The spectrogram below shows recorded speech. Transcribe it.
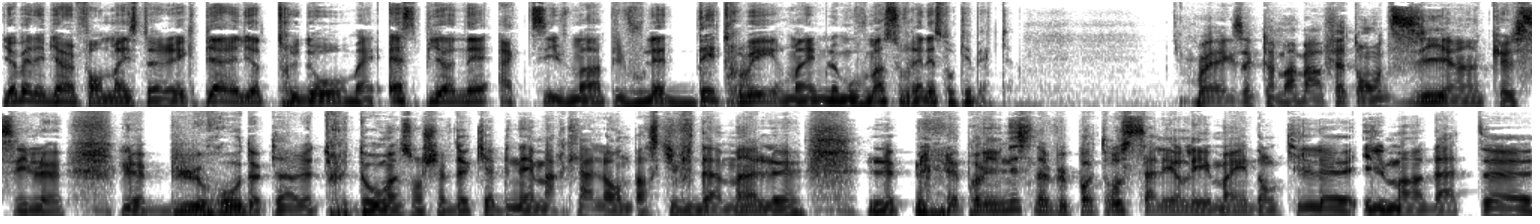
Il y a bel et bien un fondement historique. Pierre Elliott Trudeau ben, espionnait activement puis voulait détruire même le mouvement souverainiste au Québec. Oui, exactement. Ben, en fait, on dit hein, que c'est le, le bureau de Pierre-Luc Trudeau, hein, son chef de cabinet, Marc Lalonde, parce qu'évidemment, le, le, premier ministre ne veut pas trop se salir les mains, donc il, euh, il, mandate, euh,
